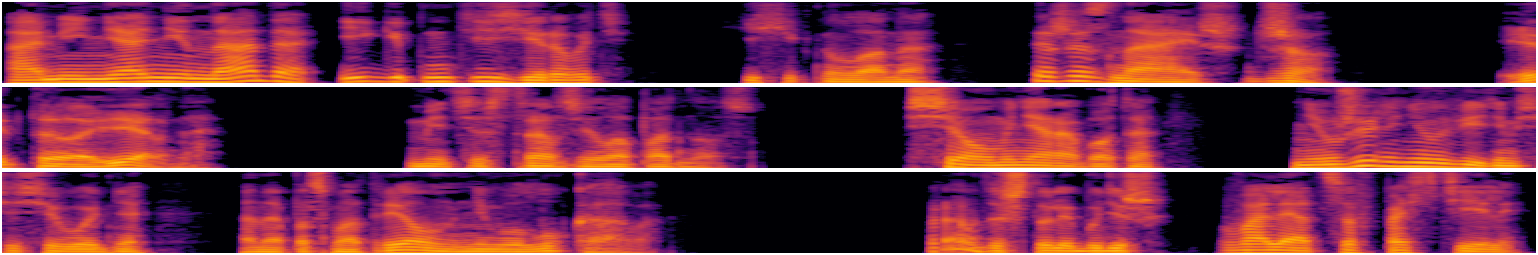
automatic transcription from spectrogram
«А меня не надо и гипнотизировать», — хихикнула она. «Ты же знаешь, Джо». «И то верно». Медсестра взяла поднос. «Все, у меня работа. Неужели не увидимся сегодня?» Она посмотрела на него лукаво. «Правда, что ли, будешь валяться в постели?»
